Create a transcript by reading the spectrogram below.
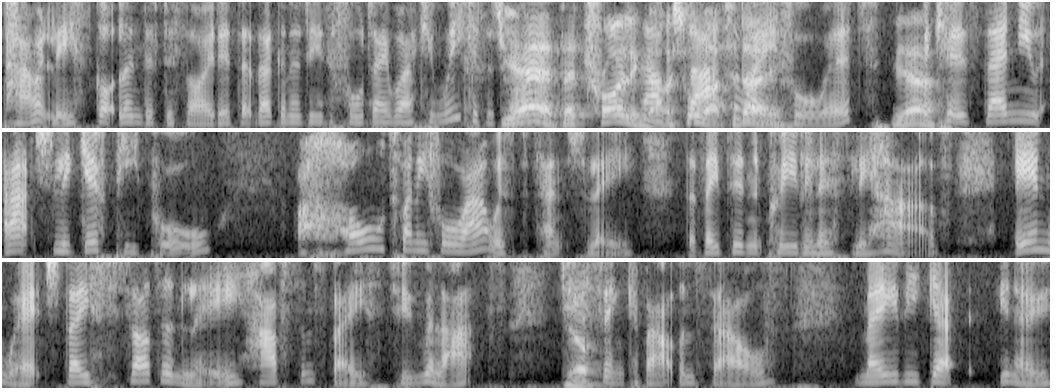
apparently Scotland have decided that they're going to do the four day working week as a trial. Yeah, they're trialing now, that. I saw that today. Way forward. Yeah. Because then you actually give people a whole 24 hours potentially that they didn't previously have, in which they suddenly have some space to relax, to yeah. think about themselves, maybe get you know,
